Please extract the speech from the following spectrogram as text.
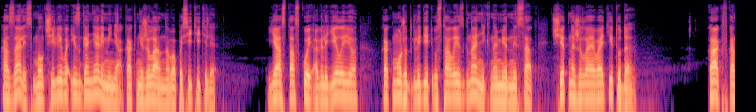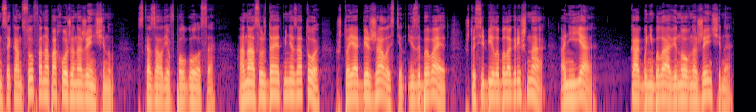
казались, молчаливо изгоняли меня как нежеланного посетителя. Я с тоской оглядел ее, как может глядеть усталый изгнанник на мирный сад, тщетно желая войти туда. Как в конце концов она похожа на женщину, сказал я в полголоса. Она осуждает меня за то, что я безжалостен и забывает, что Сибила была грешна, а не я. Как бы ни была виновна женщина,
